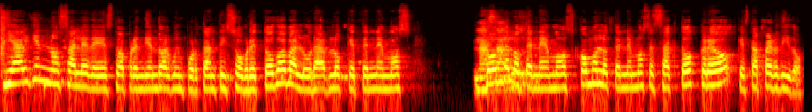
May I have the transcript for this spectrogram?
si alguien no sale de esto aprendiendo algo importante y sobre todo a valorar lo que tenemos, La dónde lo tenemos, cómo lo tenemos exacto, creo que está perdido.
